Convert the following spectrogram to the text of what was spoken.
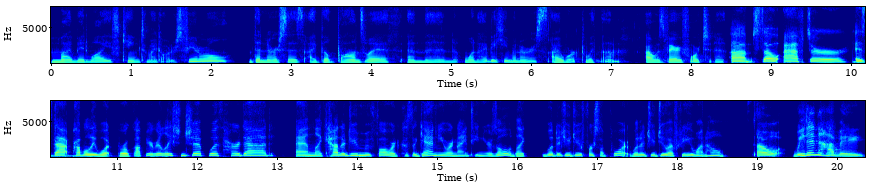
My midwife came to my daughter's funeral the nurses I built bonds with. And then when I became a nurse, I worked with them. I was very fortunate. Um, so after is that probably what broke up your relationship with her dad? And like how did you move forward? Because again, you were 19 years old. Like, what did you do for support? What did you do after you went home? So we didn't have a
